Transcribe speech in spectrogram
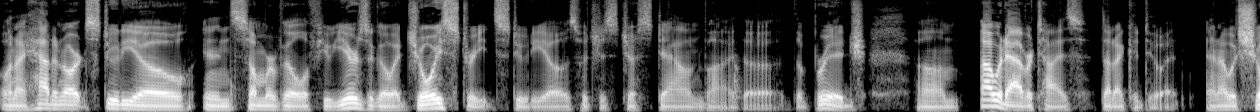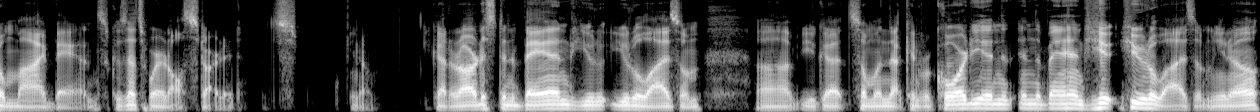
when I had an art studio in Somerville a few years ago at Joy Street Studios, which is just down by the the bridge, um, I would advertise that I could do it, and I would show my bands because that's where it all started. It's you know. You got an artist in a band, u- utilize them. Uh, you got someone that can record you in, in the band, u- utilize them. You know,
